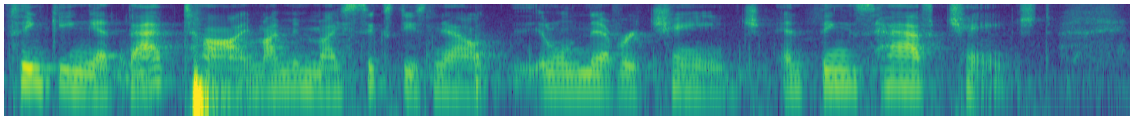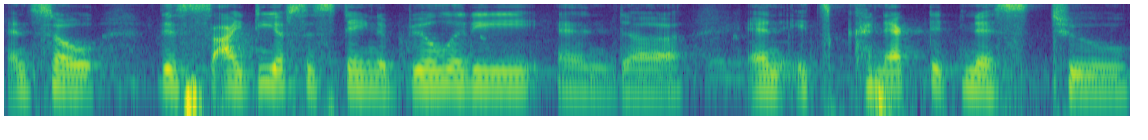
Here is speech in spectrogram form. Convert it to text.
thinking at that time, I'm in my 60s now, it'll never change, and things have changed. And so this idea of sustainability and, uh, and its connectedness to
